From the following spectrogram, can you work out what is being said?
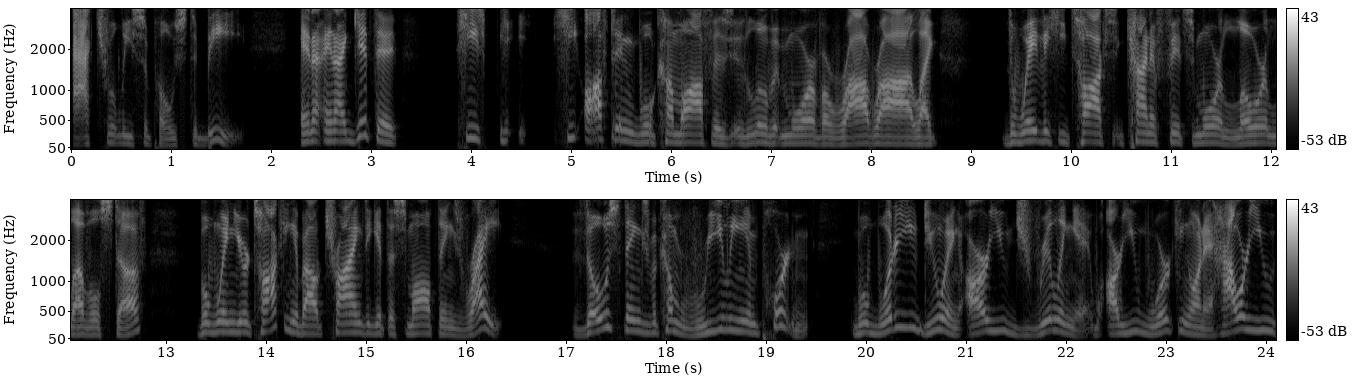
actually supposed to be. And and I get that he's he, he often will come off as a little bit more of a rah-rah like the way that he talks kind of fits more lower level stuff. But when you're talking about trying to get the small things right, those things become really important. Well, what are you doing? Are you drilling it? Are you working on it? How are you?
